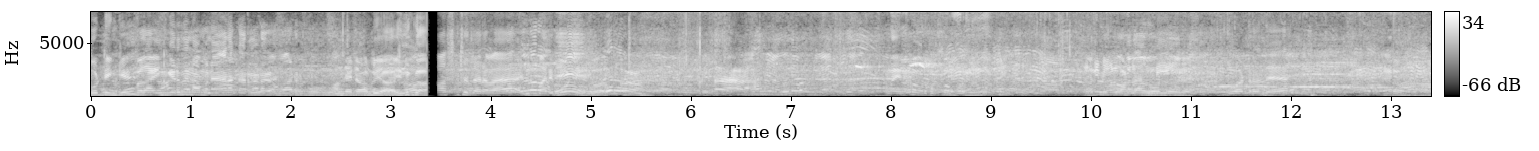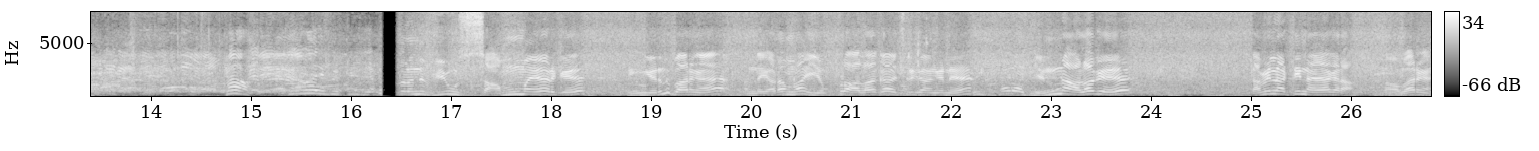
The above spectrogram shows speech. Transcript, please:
போட்டிங்க்கு இப்போதான் இங்கிருந்து நம்ம நேராக கர்நாடகா அப்படியா? இதுக்கா? ஃபர்ஸ்ட் தடவை இந்த மாதிரி. ஓட்டுறது வந்து வியூ செம்மையா இருக்கு. இங்க இருந்து பாருங்க அந்த இடம்லாம் எவ்வளோ அழகா வச்சிருக்காங்கன்னு. என்ன அழகு? தமிழ்நாட்டின் நயாகரா. பாருங்க.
